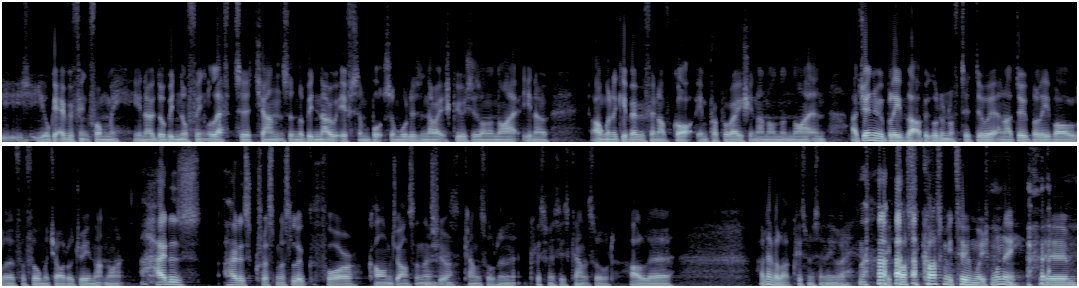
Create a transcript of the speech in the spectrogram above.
you'll get everything from me. You know, there'll be nothing left to chance and there'll be no ifs and buts and wouldas and no excuses on the night. You know, I'm going to give everything I've got in preparation and on the night. And I genuinely believe that I'll be good enough to do it. And I do believe I'll uh, fulfil my childhood dream that night. How does how does Christmas look for Callum Johnson this yeah, year? It's cancelled, isn't it? Christmas is cancelled. I'll. Uh, I never like Christmas anyway. it costs it costs me too much money. Um,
